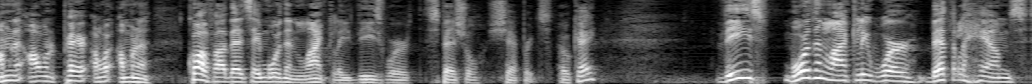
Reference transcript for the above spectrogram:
I'm going to, I want to pair, I'm going to qualify that and say more than likely these were special shepherds. Okay? These more than likely were Bethlehem's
